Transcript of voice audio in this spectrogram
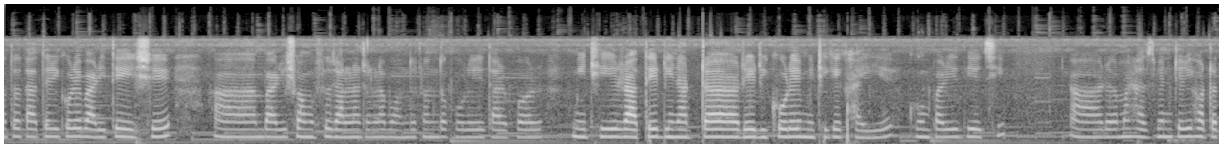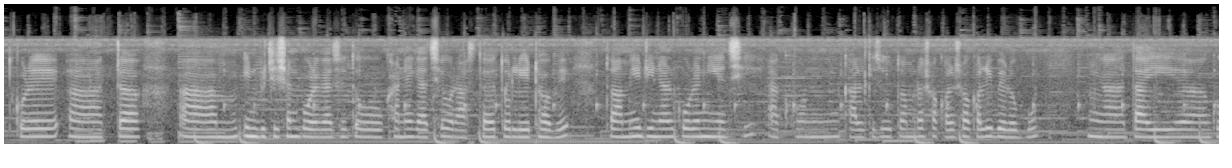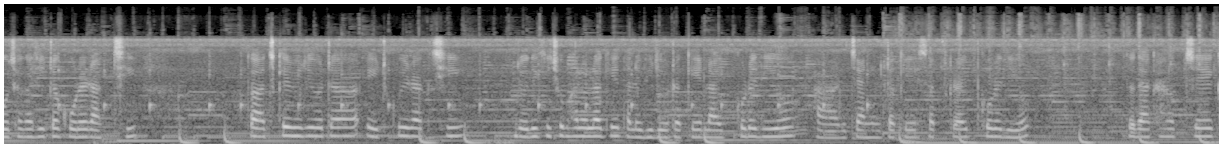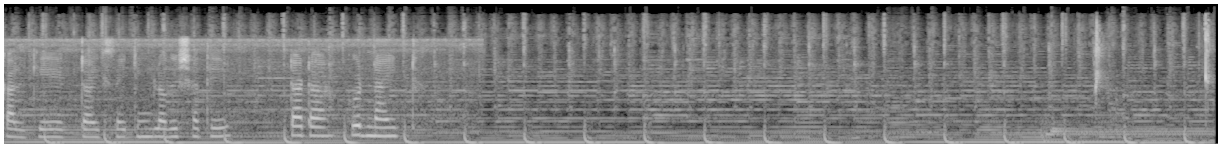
তো তাড়াতাড়ি করে বাড়িতে এসে বাড়ির সমস্ত জানলা টালনা বন্ধ টন্ধ করে তারপর মিঠির রাতে ডিনারটা রেডি করে মিঠিকে খাইয়ে ঘুম পাড়িয়ে দিয়েছি। আর আমার হাজব্যান্ডেরই হঠাৎ করে একটা ইনভিটেশন পড়ে গেছে, তো ওখানে গেছে, ও রাস্তায় হয়তো লেট হবে। তো আমি ডিনার করে নিয়েছি। এখন কালকে যেহেতু আমরা সকাল সকালই বেরোবো তাই গোছাগাছিটা করে রাখছি। তো আজকের ভিডিওটা এইটুকুই রাখছি। যদি কিছু ভালো লাগে, তাহলে ভিডিওটাকে লাইক করে দিও, আর চ্যানেলটাকে সাবস্ক্রাইব করে দিও। তো দেখা হচ্ছে কালকে একটা এক্সাইটিং ব্লগের সাথে। Tata good night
